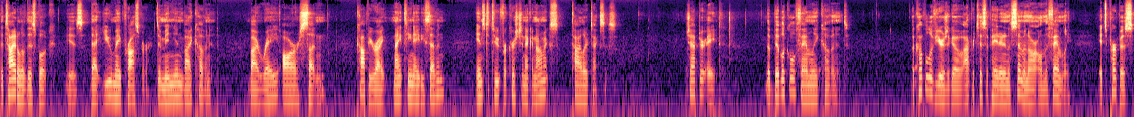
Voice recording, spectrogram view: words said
The title of this book is That You May Prosper Dominion by Covenant by Ray R. Sutton. Copyright 1987, Institute for Christian Economics, Tyler, Texas. Chapter 8 The Biblical Family Covenant. A couple of years ago, I participated in a seminar on the family. Its purpose,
